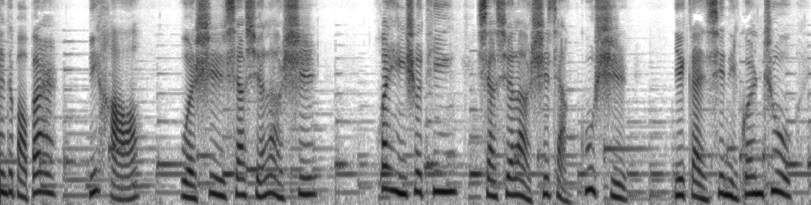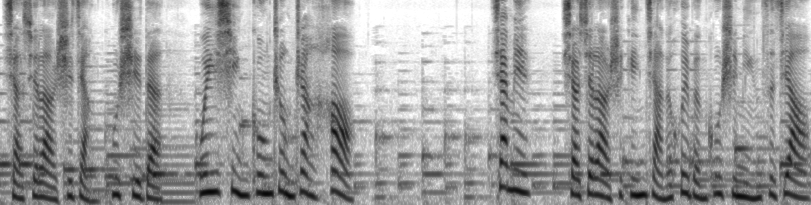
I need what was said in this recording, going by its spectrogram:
爱的宝贝儿，你好，我是小雪老师，欢迎收听小雪老师讲故事，也感谢你关注小雪老师讲故事的微信公众账号。下面，小雪老师给你讲的绘本故事名字叫《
